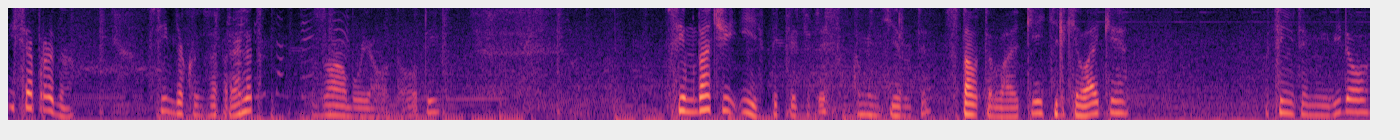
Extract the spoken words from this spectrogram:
Місія пройдена. Всім дякую за перегляд. З вами був я Отолотий. Всім удачі і підписуйтесь, коментуйте, ставте лайки, тільки лайки. Оцінюйте мої відео.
